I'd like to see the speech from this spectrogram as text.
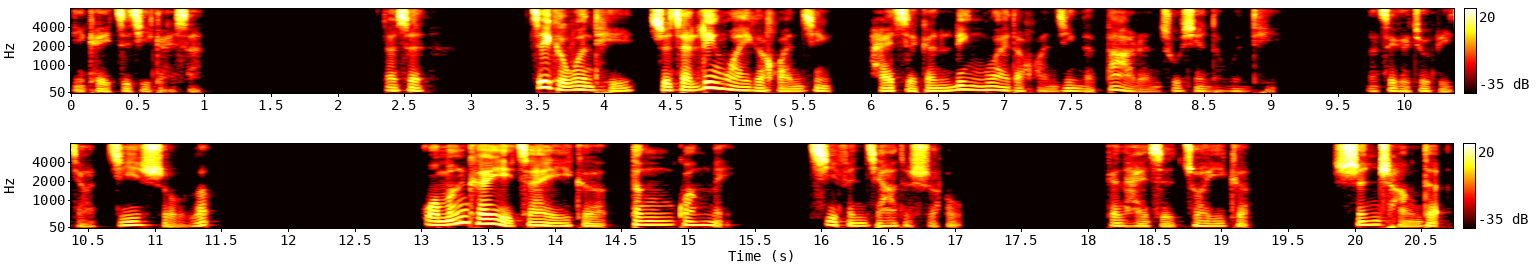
你可以自己改善。但是这个问题是在另外一个环境，孩子跟另外的环境的大人出现的问题，那这个就比较棘手了。我们可以在一个灯光美、气氛佳的时候，跟孩子做一个深长的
